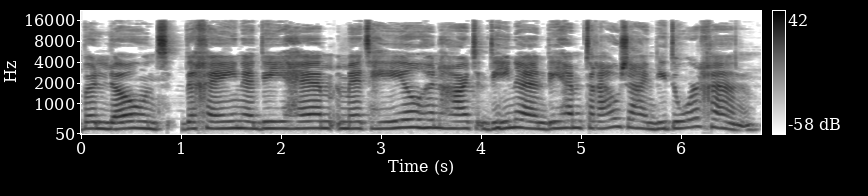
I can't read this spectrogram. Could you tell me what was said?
beloont degene die Hem met heel hun hart dienen, die Hem trouw zijn, die doorgaan.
